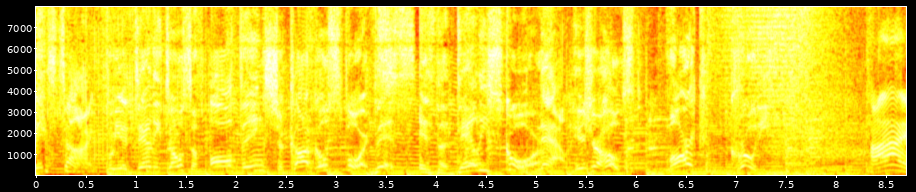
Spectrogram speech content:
It's time for your daily dose of all things Chicago sports. This is the Daily Score. Now, here's your host, Mark Grote. Hi,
